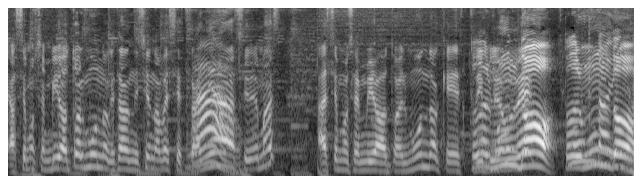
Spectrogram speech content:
Hacemos envío a todo el mundo que estaban diciendo a veces extrañadas Wow. y demás. Hacemos envío a todo el mundo, que es Todo el mundo, todo el Mundo mundo.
